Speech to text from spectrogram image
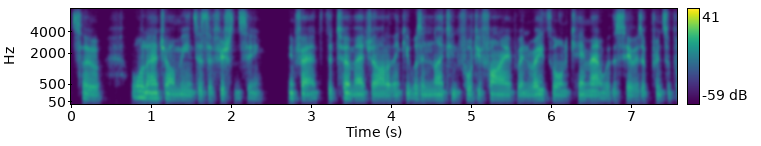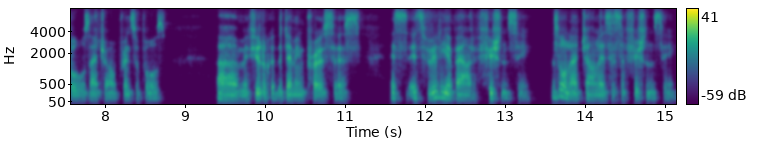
So all agile means is efficiency. In fact, the term agile, I think it was in 1945 when Raytheon came out with a series of principles, agile principles. Um, if you look at the Deming process, it's it's really about efficiency. That's all agile is is efficiency.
